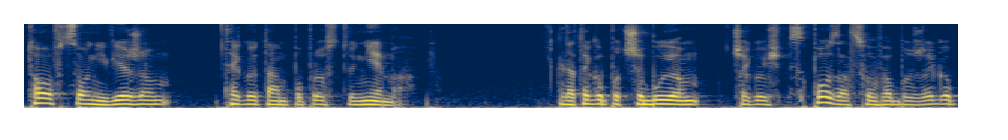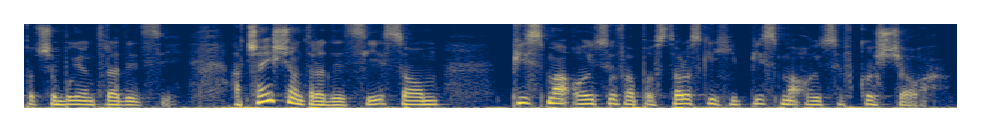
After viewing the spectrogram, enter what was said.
to, w co oni wierzą, tego tam po prostu nie ma. Dlatego potrzebują czegoś spoza Słowa Bożego, potrzebują tradycji. A częścią tradycji są pisma ojców apostolskich i pisma ojców Kościoła.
